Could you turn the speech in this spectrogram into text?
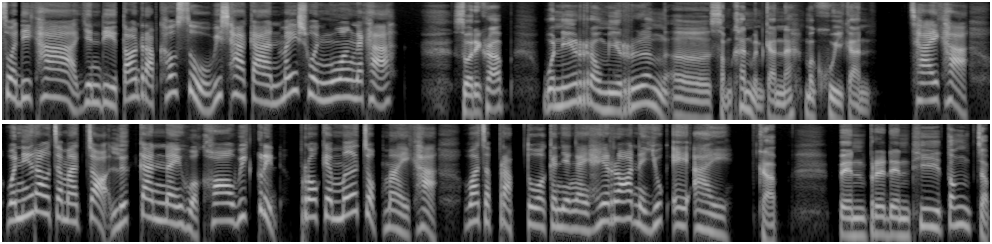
สวัสดีค่ะ ยินดีต้อนรับเข้าสู่วิชาการไม่ชวนง่วงนะคะ สวัสดีครับ วันนี้เรามีเรื่องเอ่อสำคัญเหมือนกันนะ มาคุยกัน ใช่ค่ะ วันนี้เราจะมาเจาะลึกกันในหัวข้อวิกฤต โปรแกรมเมอร์จบใหม่ค่ะ ว่าจะปรับตัวกันยังไงให้รอดในยุค AI ครับ เป็นประเด็นที่ต้องจับ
